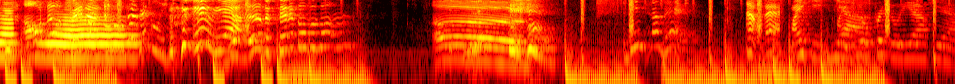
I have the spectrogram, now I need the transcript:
I don't know. Tre, Prickly. Ew, yeah. Ugh, the tentacles or something? Uh. It's not bad. Not bad. Spiky. Yeah. Like, little prickly, yeah. Yeah.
